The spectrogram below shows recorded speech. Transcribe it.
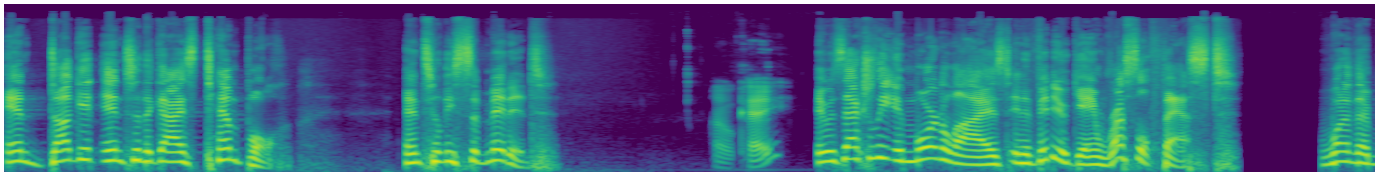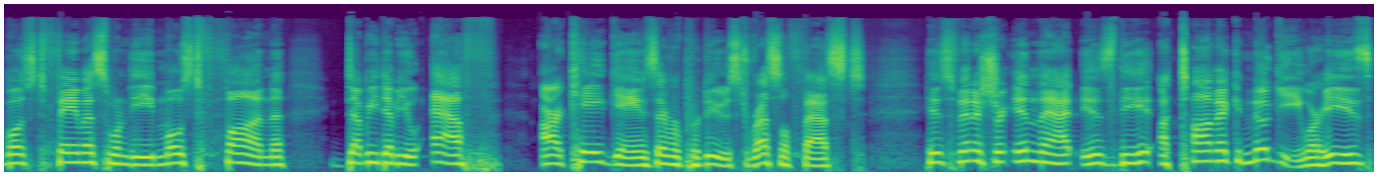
and dug it into the guy's temple until he submitted. Okay. It was actually immortalized in a video game, WrestleFest. One of the most famous, one of the most fun WWF arcade games ever produced, WrestleFest. His finisher in that is the atomic noogie, where he's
